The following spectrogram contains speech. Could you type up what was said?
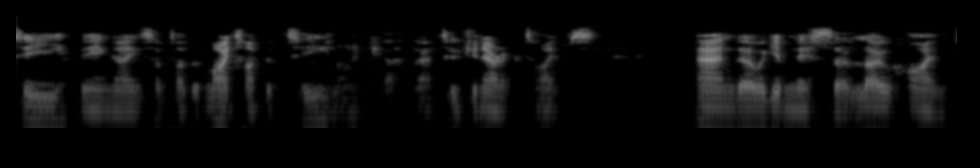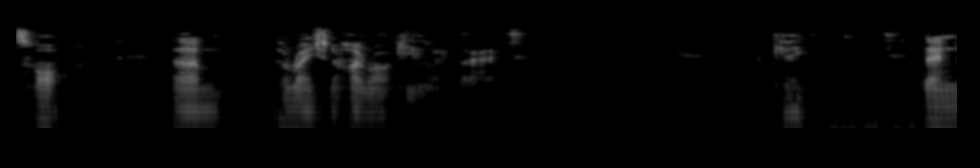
T being a subtype of my type of T, like uh, two generic types. And uh, we're given this uh, low, high, and top um, arranged in a hierarchy like that. Okay. Then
